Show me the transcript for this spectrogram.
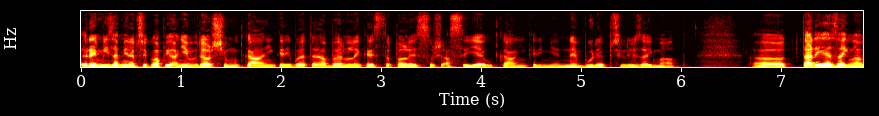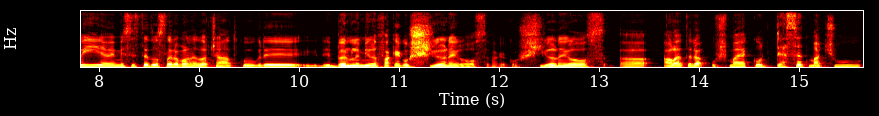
remíza mě nepřekvapí ani v dalším utkání, který bude teda Burnley Crystal Palace, což asi je utkání, který mě nebude příliš zajímat. Uh, tady je zajímavý, nevím, jestli jste to sledovali na začátku, kdy, kdy Burnley měl fakt jako šílený los, fakt jako šílený los, uh, ale teda už má jako 10 mačů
